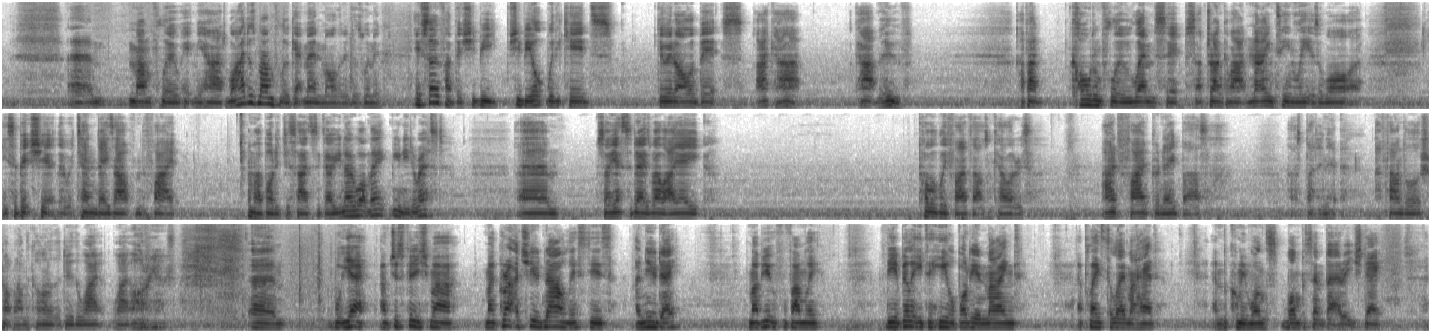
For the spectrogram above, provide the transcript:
Um, man flu hit me hard. Why does man flu get men more than it does women? If Soph had this, she'd be she'd be up with the kids, doing all the bits. I can't. I can't move. I've had cold and flu, Lemsips. I've drank about 19 litres of water. It's a bit shit that we're 10 days out from the fight and my body decides to go, you know what, mate? You need a rest. Um, so yesterday as well, I ate probably 5,000 calories. I had five grenade bars. That's bad, isn't it? I found a little shop around the corner that do the white white Oreos. Um, but yeah, I've just finished my my gratitude now list is a new day, my beautiful family, the ability to heal body and mind, a place to lay my head, and becoming one one percent better each day,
